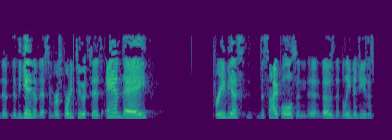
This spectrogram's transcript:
the, the beginning of this. In verse 42, it says, And they, previous disciples and uh, those that believed in Jesus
